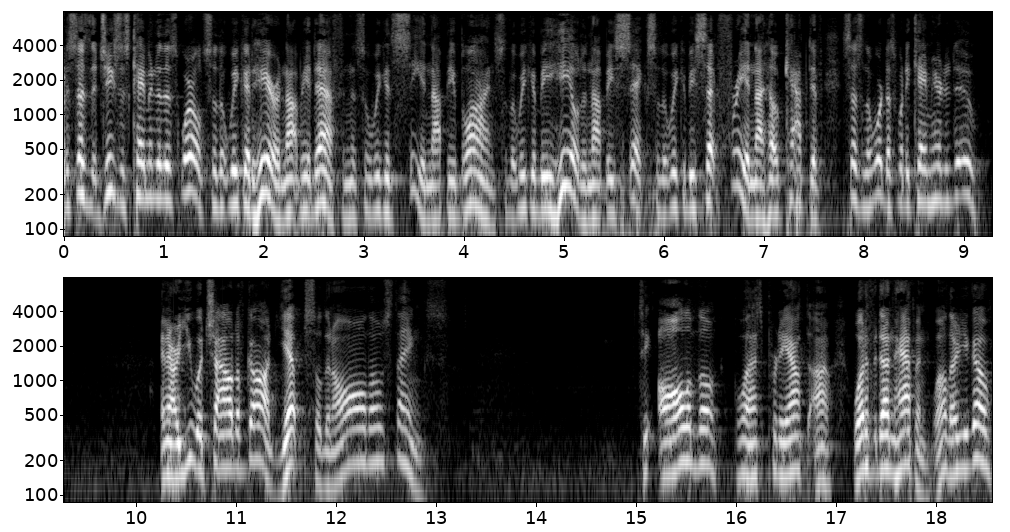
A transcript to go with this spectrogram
But it says that Jesus came into this world so that we could hear and not be deaf, and so we could see and not be blind, so that we could be healed and not be sick, so that we could be set free and not held captive. It says in the Word that's what He came here to do. And are you a child of God? Yep, so then all those things. See, all of those, boy, that's pretty out there. Uh, what if it doesn't happen? Well, there you go.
